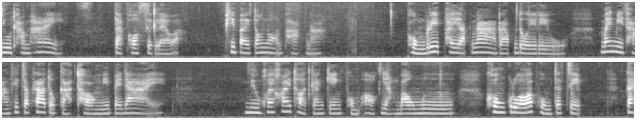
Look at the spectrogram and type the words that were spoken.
นิวทำให้ แต่พอเสร็จแล้วอะพี่ใบต้องนอนพักนะ ผมรีบพยักหน้ารับโดยเร็ว ไม่มีทางที่จะพลาดโอกาสทองนี้ไปได้ นิวค่อยๆ ถอดกางเกงผมออกอย่างเบามือ คงกลัวว่าผมจะเจ็บ แต่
